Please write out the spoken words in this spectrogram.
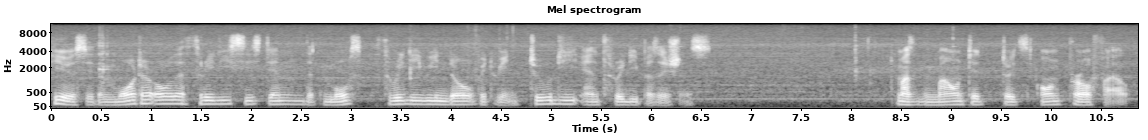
Here you see the motor the 3D system that moves 3D window between 2D and 3D positions. It must be mounted to its own profile.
